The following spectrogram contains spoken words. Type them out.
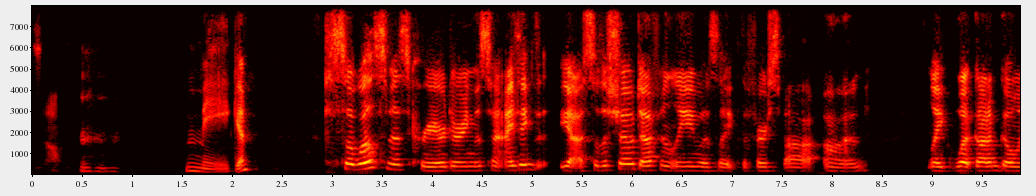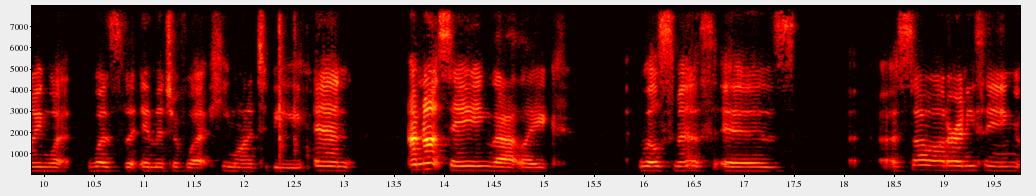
So, mm-hmm. Megan. So Will Smith's career during this time, I think, yeah. So the show definitely was like the first spot on like what got him going what was the image of what he wanted to be. And i'm not saying that like will smith is a sellout or anything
